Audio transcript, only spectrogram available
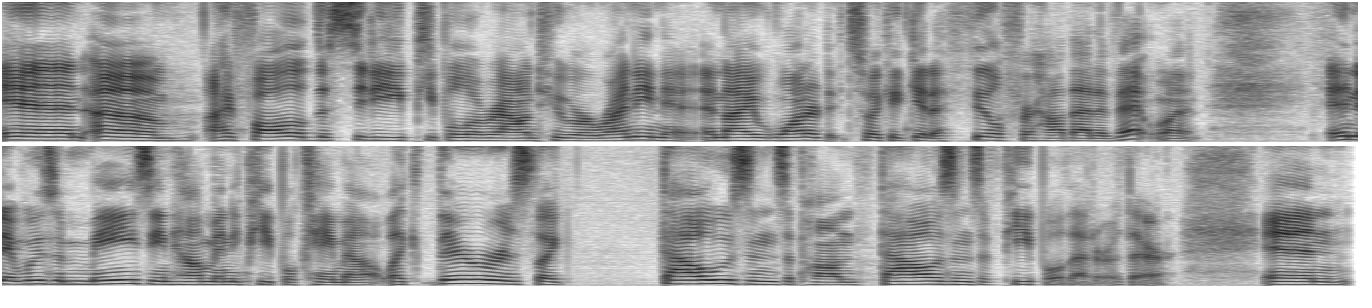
And um, I followed the city people around who were running it, and I wanted it so I could get a feel for how that event went. And it was amazing how many people came out. Like, there was like thousands upon thousands of people that are there. And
